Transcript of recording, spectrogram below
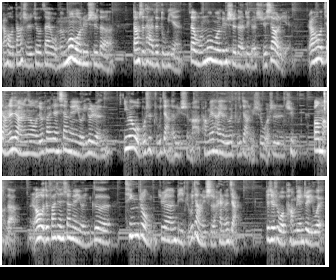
然后当时就在我们默默律师的。当时他还在读研，在我们默默律师的这个学校里，然后讲着讲着呢，我就发现下面有一个人，因为我不是主讲的律师嘛，旁边还有一位主讲律师，我是去帮忙的，然后我就发现下面有一个听众，居然比主讲律师还能讲，这就是我旁边这一位。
